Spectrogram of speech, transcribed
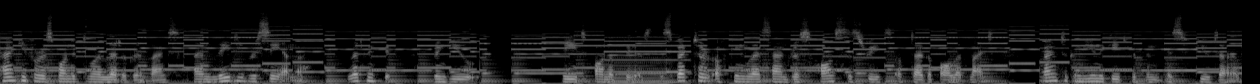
thank you for responding to my letter, Grimfangs. I'm Lady Brisienna. Let me bring you eight on affairs. The spectre of King Lysandras haunts the streets of Daggerfall at night. Trying to communicate with him is futile.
